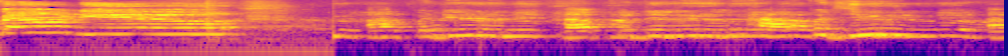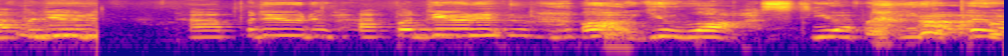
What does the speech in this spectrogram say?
Found you! Hoppa-doo-doo, hoppa-doo-doo, hoppa-doo-doo, hoppa-doo-doo. Hoppa-doo-doo, hoppa-doo-doo. Oh, you lost. You have to eat the poo.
